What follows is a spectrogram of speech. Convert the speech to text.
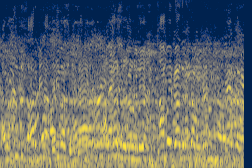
அவங்க கூப்பிட்டு சார். அப்படின்னு நான் தெளிவா சொல்லிட்டேன் அழகா செய்யுங்களே நான் போய் பேசுறேன் அவங்க பேசுறேன்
